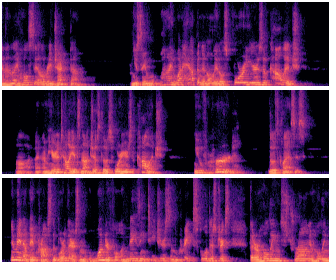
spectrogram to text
and then they wholesale reject them. You say, why? What happened in only those four years of college? Well, I'm here to tell you, it's not just those four years of college. You've heard those classes. It may not be across the board. There are some wonderful, amazing teachers, some great school districts that are holding strong and holding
